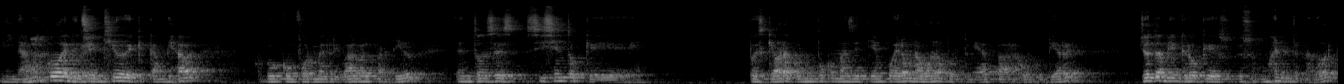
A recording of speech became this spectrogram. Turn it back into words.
dinámico en el sentido de que cambiaba co- conforme el rival o al partido. Entonces, sí siento que, pues que ahora con un poco más de tiempo era una buena oportunidad para Raúl Gutiérrez. Yo también creo que es, es un buen entrenador,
